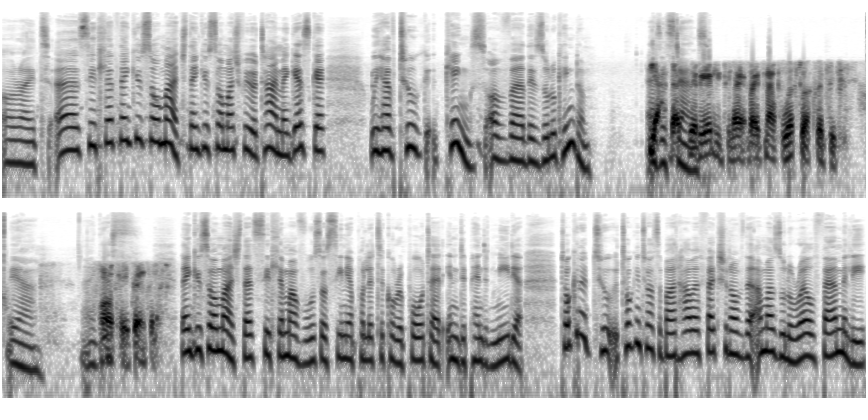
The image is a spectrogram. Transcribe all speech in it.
All right, uh, thank you so much. Thank you so much for your time. I guess we have two kings of uh, the Zulu kingdom. As yeah, that's the reality li- right now. We have to accept it. Yeah. Okay, thanks a lot. Thank you so much. That's Sihle Mavuso, senior political reporter at Independent Media, talking to talking to us about how a faction of the Amazulu royal family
